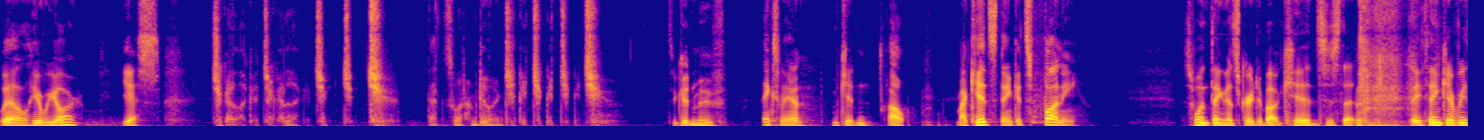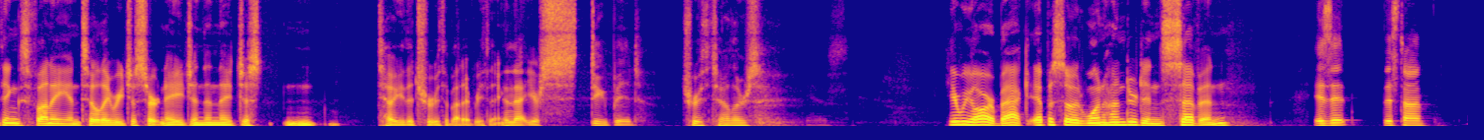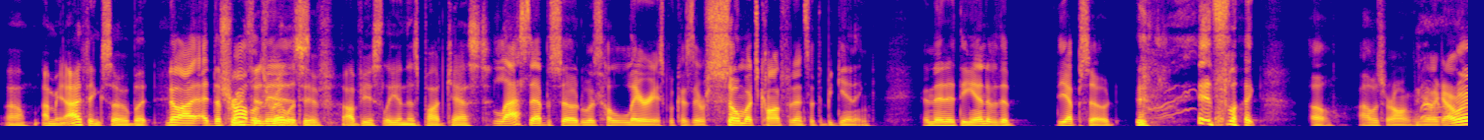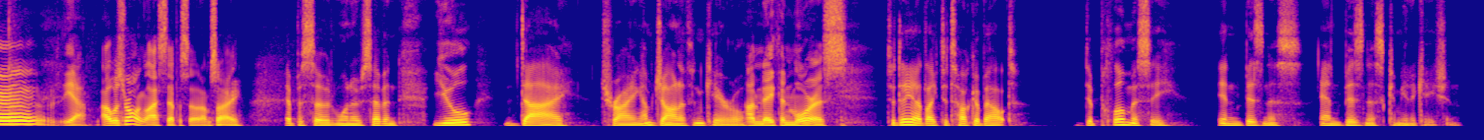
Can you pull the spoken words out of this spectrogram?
Well, here we are. Yes. Chicka chicka laka chick chick choo. That's what I'm doing. Chicka chicka chicka choo. It's a good move. Thanks, man. I'm kidding. Oh, my kids think it's funny. That's one thing that's great about kids is that they think everything's funny until they reach a certain age, and then they just mm, tell you the truth about everything. And that you're stupid. Truth tellers. Yes. Here we are back, episode 107. Is it this time? Well, I mean, I think so, but No, I, the truth problem is relative, obviously, in this podcast. last episode was hilarious because there was so much confidence at the beginning, and then at the end of the the episode, it's like, oh, I was wrong. And you're like, oh, yeah, I was wrong last episode. I'm sorry. Episode 107. You'll die trying. I'm Jonathan Carroll. I'm Nathan Morris. Today, I'd like to talk about diplomacy in business and business communication.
